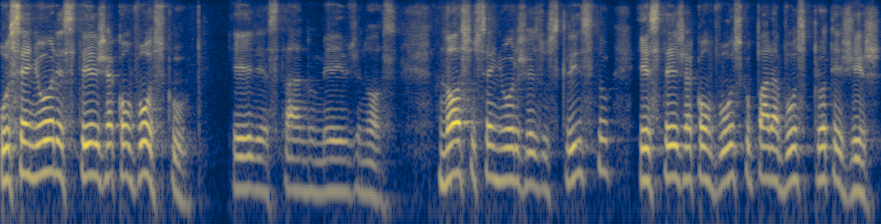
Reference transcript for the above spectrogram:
O Senhor esteja convosco, Ele está no meio de nós. Nosso Senhor Jesus Cristo esteja convosco para vos proteger,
